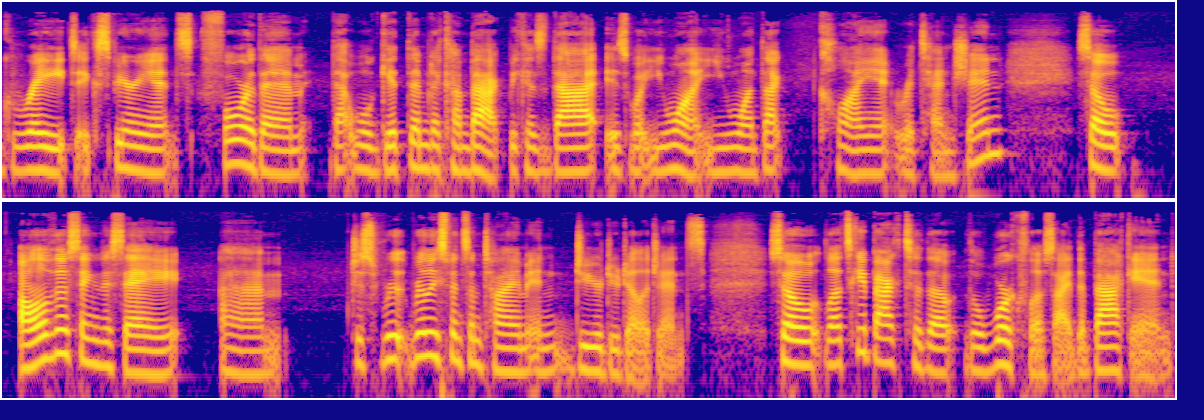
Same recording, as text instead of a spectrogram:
great experience for them that will get them to come back because that is what you want. You want that client retention. So, all of those things to say, um, just re- really spend some time and do your due diligence. So, let's get back to the, the workflow side, the back end.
